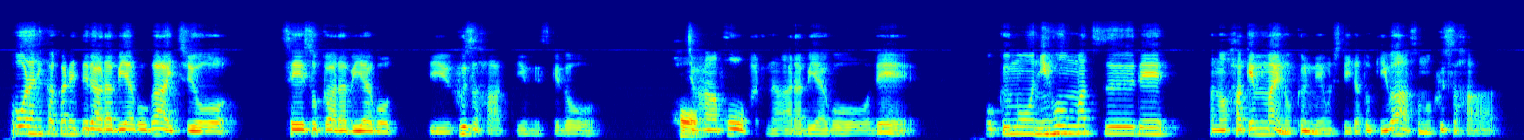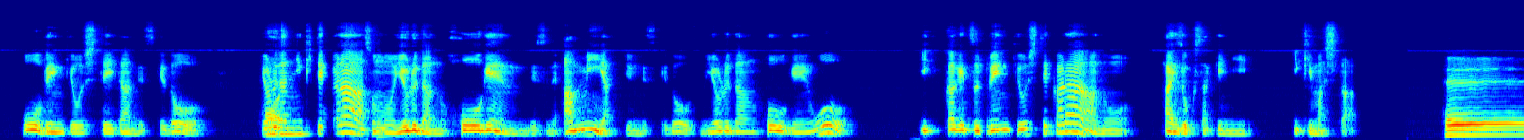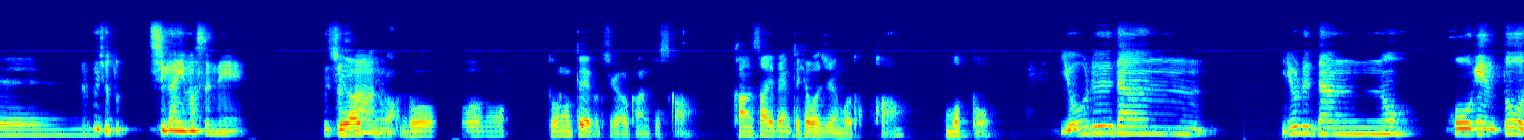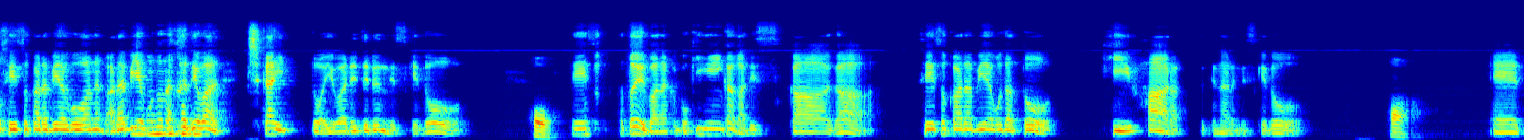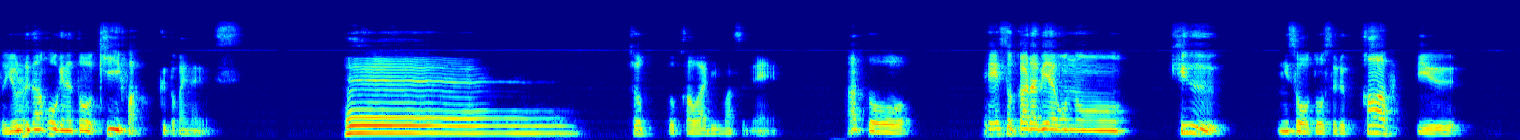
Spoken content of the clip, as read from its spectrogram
コーランに書かれてるアラビア語が一応、生息アラビア語っていう、フズハっていうんですけど、一番フォーマルなアラビア語で、僕も日本末で、あの、派遣前の訓練をしていた時は、そのフスハを勉強していたんですけど、ヨルダンに来てから、そのヨルダンの方言ですね、アンミーヤって言うんですけど、ヨルダン方言を1ヶ月勉強してから、あの、配属先に行きました。へー。やっぱりちょっと違いますね。フ違うの、どの、どの程度違う感じですか？関西弁と標準語とかもっと？ヨルダン、ヨルダンの方言と生息アラビア語はなんかアラビア語の中では近いとは言われてるんですけど、ほ生息例えばなんかご機嫌いかがですか？が、生息アラビア語だとキーファーラックってなるんですけど、う。はえっ、と、ヨルダン方言だとキーファックとかになります。あ、へー。ちょっと変わりますね。あと、生息アラビア語の Q に相当するカーフっていう、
